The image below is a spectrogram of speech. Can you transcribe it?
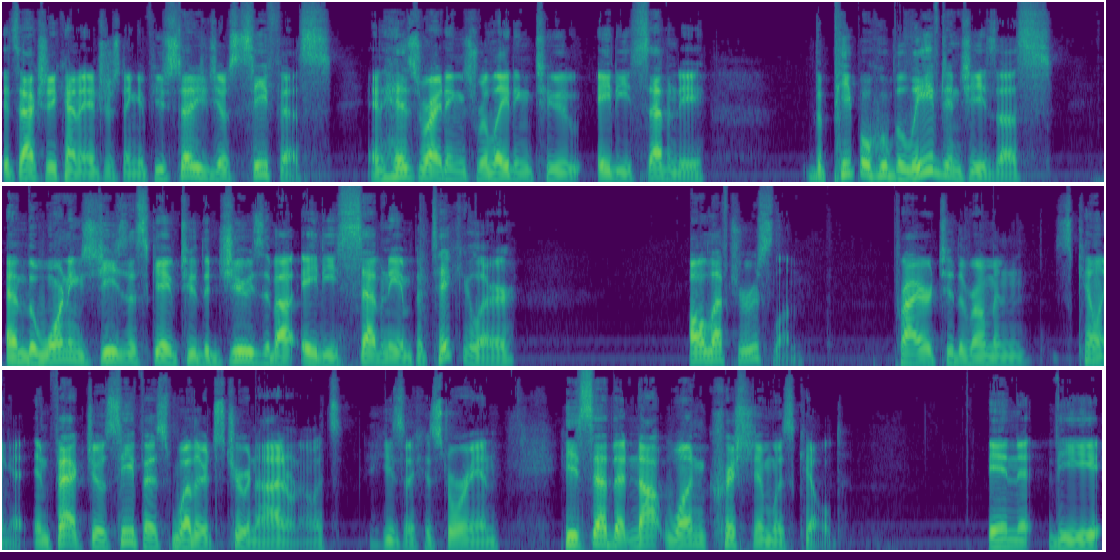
it's actually kind of interesting. If you study Josephus and his writings relating to AD 70, the people who believed in Jesus and the warnings Jesus gave to the Jews about AD 70 in particular all left Jerusalem prior to the Romans killing it. In fact, Josephus, whether it's true or not, I don't know, it's, he's a historian, he said that not one Christian was killed in the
